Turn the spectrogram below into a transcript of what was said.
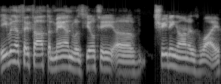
Even if they thought the man was guilty of cheating on his wife,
